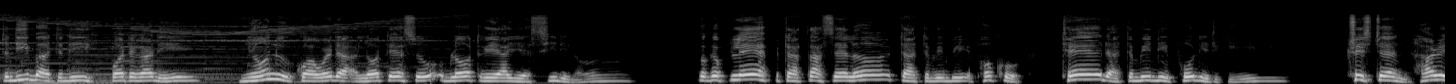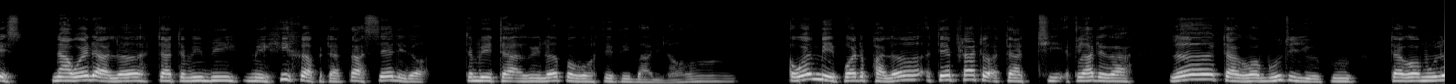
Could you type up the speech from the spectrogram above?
တတိပါတတိပွားတကနေညောနုကွာဝဲတာအလောတဲဆိုအဘလောတရရစီဒီလောပကပလေပတာသဆဲလောတာတဘီဘီအဖို့ခုထဲတာတမီဒီဖိုးဒီတကီ Tristan Harris နာဝဲတာလတာတမီဘီမေဟိခပတာသဆဲနေတော့တမီတာအဂီလပကိုတိတိပါနေလော အဝဲမေပွားတဖာလအတဲဖလာတော့အတာတီအကလာတကလေတာဂောမူတီယူပူတာဂောမူလ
